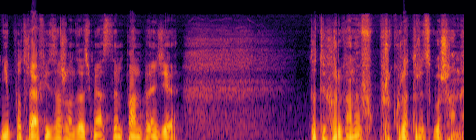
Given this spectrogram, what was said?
nie potrafi zarządzać miastem, pan będzie do tych organów prokuratury zgłoszony.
